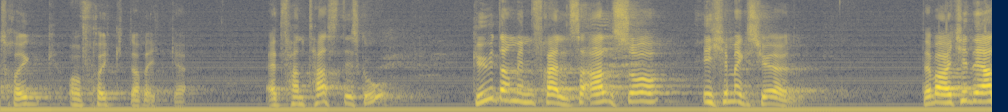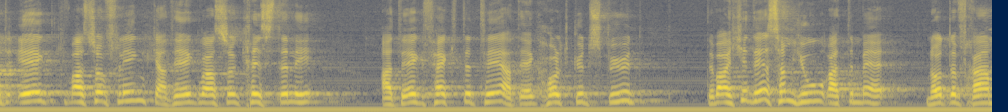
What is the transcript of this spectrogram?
trygg og frykter ikke. Et fantastisk ord. Gud er min frelse, altså ikke meg sjøl. Det var ikke det at jeg var så flink, at jeg var så kristelig, at jeg fikk det til, at jeg holdt Guds bud. Det var ikke det som gjorde at vi nådde fram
